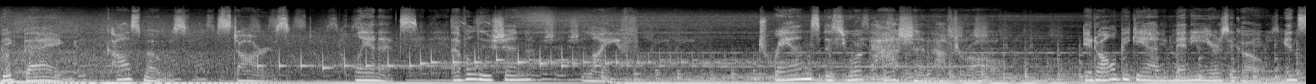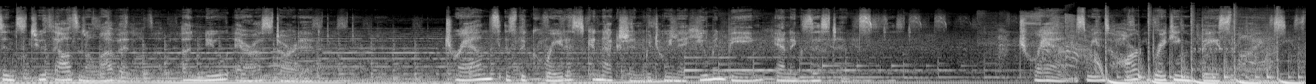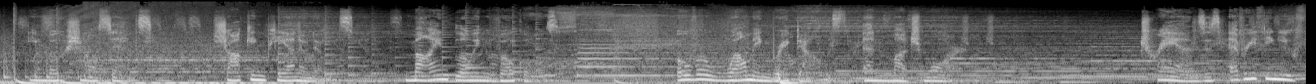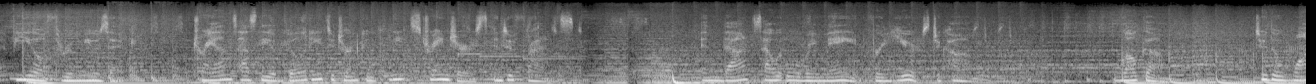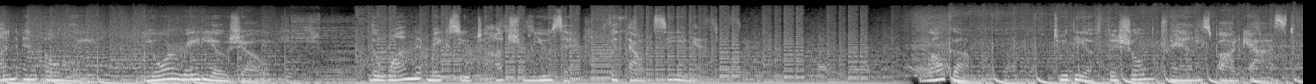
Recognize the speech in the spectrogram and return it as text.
Big Bang, cosmos, stars, planets, evolution, life. Trance is your passion after all. It all began many years ago, and since 2011, a new era started. Trance is the greatest connection between a human being and existence. Trance means heartbreaking bass lines, emotional synths, shocking piano notes, mind blowing vocals, overwhelming breakdowns, and much more. Trance is everything you feel through music. Trance has the ability to turn complete strangers into friends. And that's how it will remain for years to come. Welcome to the one and only Your Radio Show. The one that makes you touch music without seeing it. Welcome to the official Trance Podcast.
